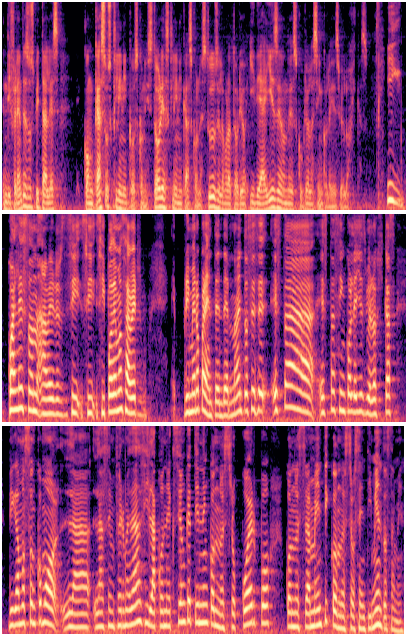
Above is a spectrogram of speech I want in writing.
en diferentes hospitales con casos clínicos, con historias clínicas, con estudios de laboratorio, y de ahí es de donde descubrió las cinco leyes biológicas. ¿Y cuáles son? A ver, si, si, si podemos saber, primero para entender, ¿no? Entonces, eh, esta, estas cinco leyes biológicas digamos, son como las enfermedades y la conexión que tienen con nuestro cuerpo, con nuestra mente y con nuestros sentimientos también.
